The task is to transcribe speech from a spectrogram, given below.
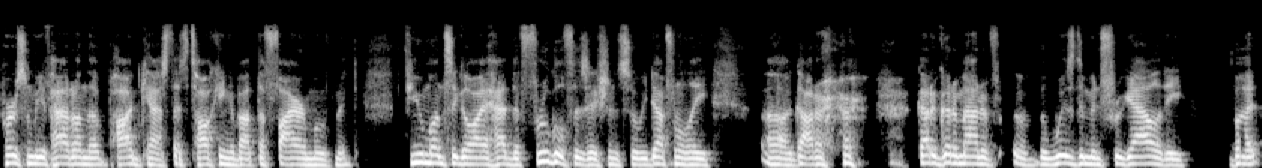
person we've had on the podcast that's talking about the fire movement. A few months ago, I had the frugal physician, so we definitely uh, got a got a good amount of, of the wisdom and frugality. But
